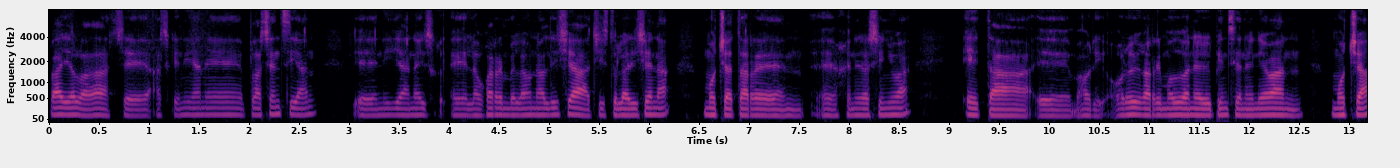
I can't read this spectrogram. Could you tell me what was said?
Bai, hola da, ze azkenian e, plasentzian, e, nila naiz e, laugarren belaun aldixa txistulari zena, motxatarren e, generazioa, eta e, ba, hori, oroi garri moduan ere ipintzen eneban motxa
